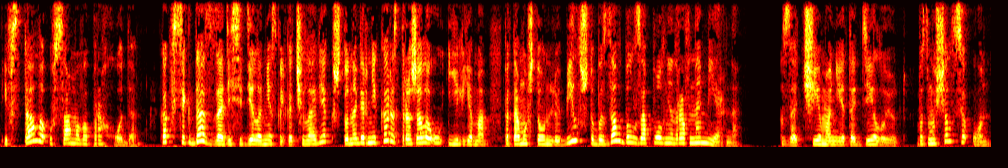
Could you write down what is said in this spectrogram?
и встала у самого прохода. Как всегда, сзади сидело несколько человек, что наверняка раздражало у Ильяма, потому что он любил, чтобы зал был заполнен равномерно. «Зачем они это делают?» – возмущался он.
